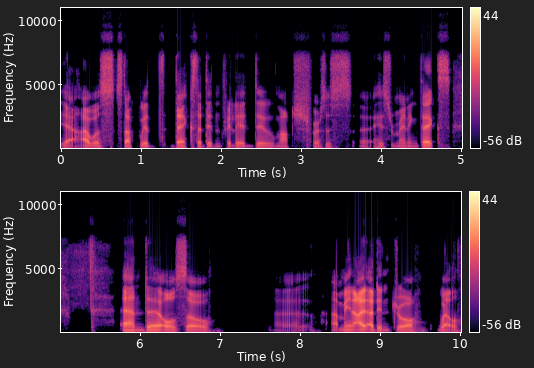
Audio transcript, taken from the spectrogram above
yeah, I was stuck with decks that didn't really do much versus uh, his remaining decks, and uh, also. Uh, I mean, I, I didn't draw well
